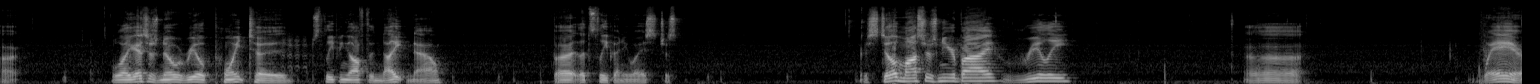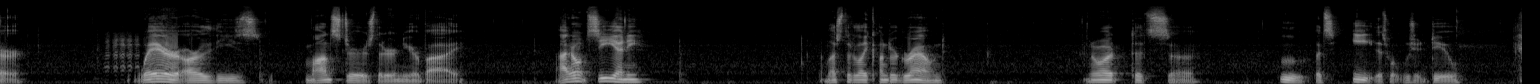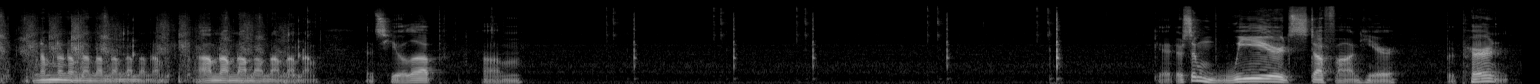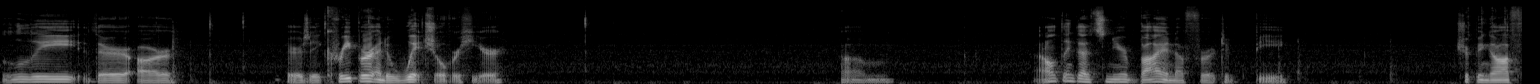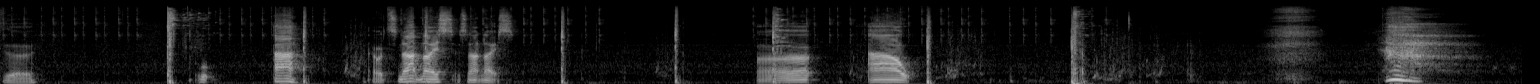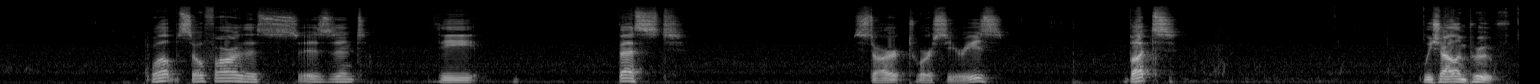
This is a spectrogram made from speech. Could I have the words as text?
Uh, well, I guess there's no real point to sleeping off the night now. But let's sleep anyways. Just There's still monsters nearby? Really? Uh Where? Where are these monsters that are nearby? I don't see any. Unless they're like underground. You know what? Let's uh Ooh, let's eat. That's what we should do. Nom nom nom nom nom nom nom nom nom. Nom nom nom nom nom nom nom. Let's heal up. Um Okay, there's some weird stuff on here. But apparently there are there's a creeper and a witch over here. Um I don't think that's nearby enough for it to be tripping off the... Ooh. Ah! Oh, it's not nice. It's not nice. Uh... Ow. Well, so far this isn't the best start to our series, but we shall improve.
